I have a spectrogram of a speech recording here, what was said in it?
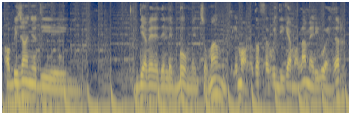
ho bisogno di di avere delle bombe insomma delle molotov quindi chiamo la Meriwether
